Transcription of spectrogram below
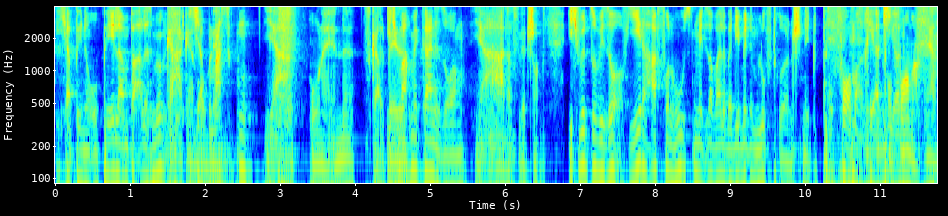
Ich habe hier eine OP-Lampe, alles mögliche. gar kein ich habe Problem. Masken. Ja, ohne Ende. Skalpell. Ich mache mir keine Sorgen. ja, das wird schon. Ich würde sowieso auf jede Art von Husten mittlerweile bei dir mit einem Luftröhrenschnitt pro forma reagieren. Proforma, ja.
